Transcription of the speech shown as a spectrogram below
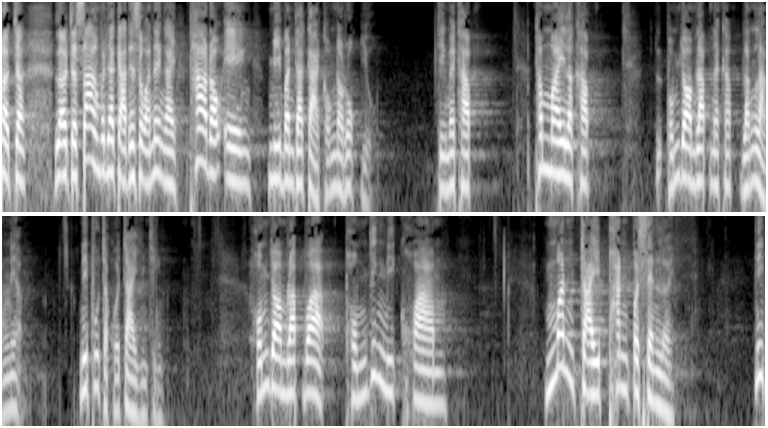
เราจะเราจะสร้างบรรยากาศในสวรรค์ได้ไง ถ้าเราเอง มีบรรยากาศของนรกอยู่ จริงไหมครับทำไมล่ะครับ ผมยอมรับนะครับ หลังๆเนี่ย นี่พูดจากหัวใจจริง ๆ ผมยอมรับว่าผมยิ่งมีความมั่นใจพันเปอร์เซนเลย นี่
